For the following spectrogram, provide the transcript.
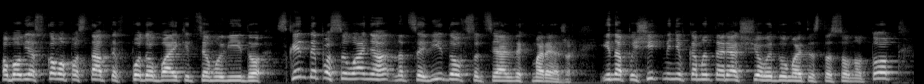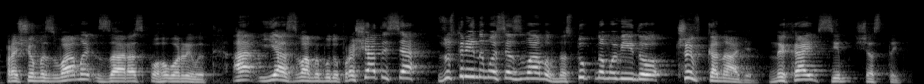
Обов'язково поставте вподобайки цьому відео, скиньте посилання на це відео в соціальних мережах. І напишіть мені в коментарях, що ви думаєте стосовно того, про що ми з вами зараз поговорили. А я з вами буду прощатися. Зустрінемося з вами в наступному відео чи в Канаді. Нехай всім щастить!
